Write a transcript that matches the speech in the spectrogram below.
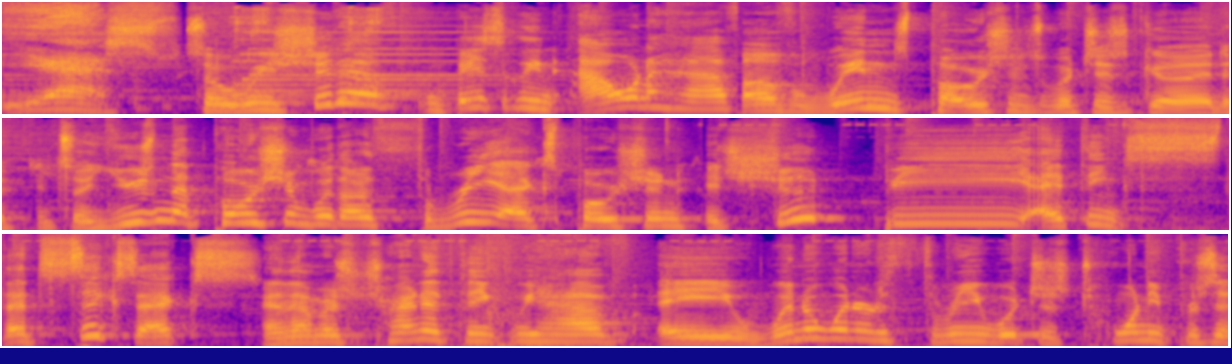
Yes. So we should have basically an hour and a half of wins potions, which is good. And so using that potion with our 3x potion, it should be, I think that's 6x. And I was trying to think we have a winner winner 3, which is 20%. So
